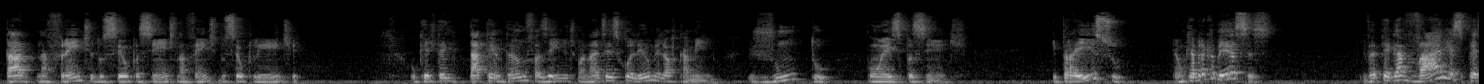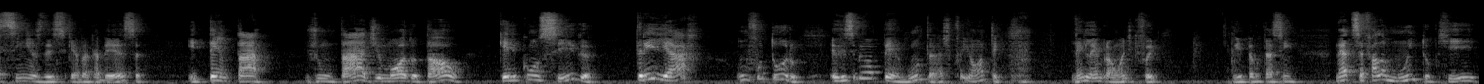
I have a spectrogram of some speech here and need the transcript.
está na frente do seu paciente, na frente do seu cliente, o que ele está tentando fazer em última análise é escolher o melhor caminho, junto com esse paciente. E para isso, é um quebra-cabeças. Ele vai pegar várias pecinhas desse quebra-cabeça e tentar juntar de modo tal que ele consiga trilhar um futuro. Eu recebi uma pergunta, acho que foi ontem, nem lembro aonde que foi. Me perguntar assim: Neto, você fala muito que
